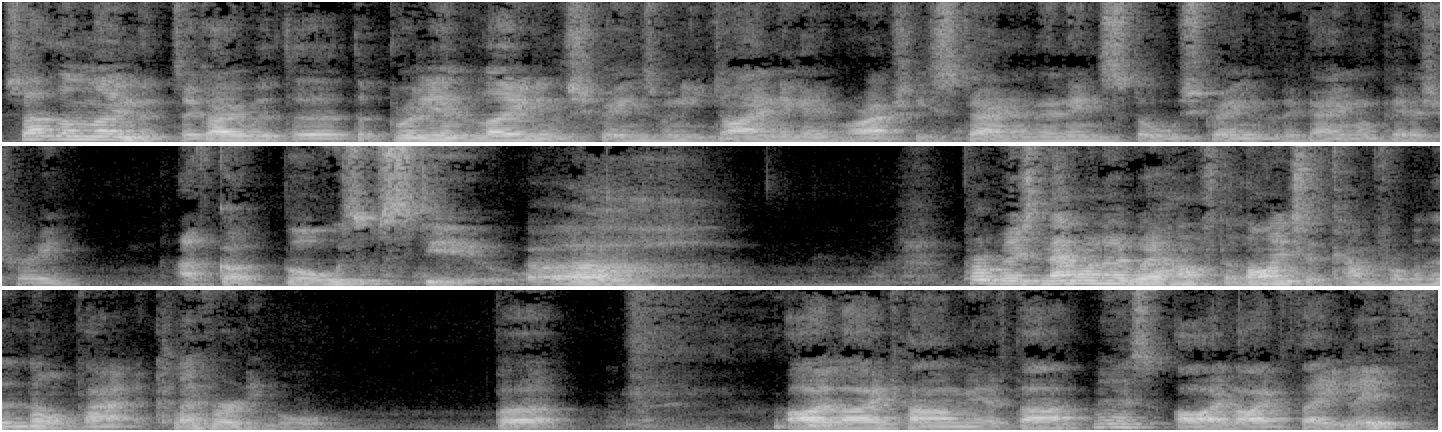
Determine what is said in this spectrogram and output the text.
So at the moment, to go with the, the brilliant loading screens when you die in the game, or actually staring at an install screen for the game on PS3, I've got balls of steel. Oh. Problem is, now I know where half the lines have come from, and they're not that clever anymore. But I like Army of Darkness. I like They Live.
